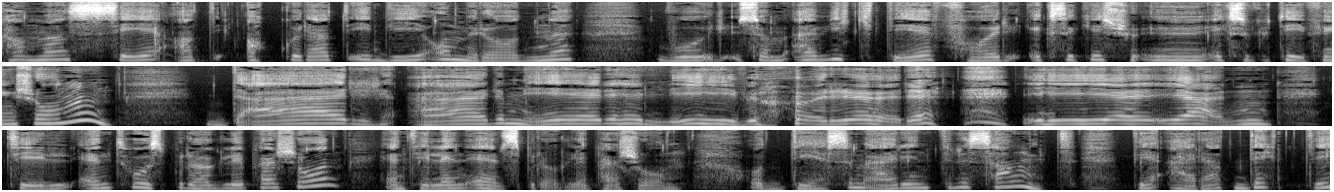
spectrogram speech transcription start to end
kan man se at akkurat i de områdene hvor, som er viktige for eksekutivfunksjonen, der er det mer liv og røre i hjernen til en tospråklig person enn til en enspråklig person. Og det som er interessant, det er at dette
